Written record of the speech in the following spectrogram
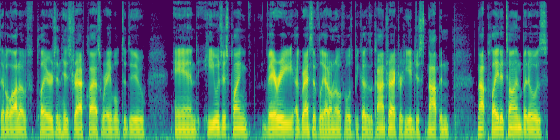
that a lot of players in his draft class were able to do, and he was just playing very aggressively. I don't know if it was because of the contract or he had just not been not played a ton, but it was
